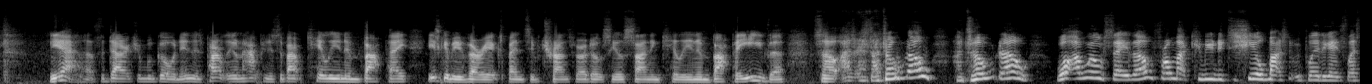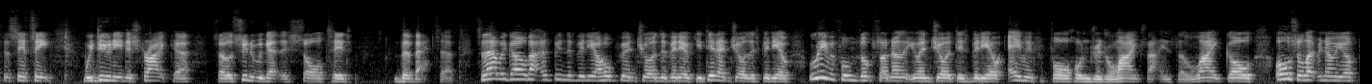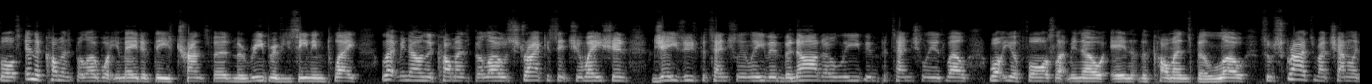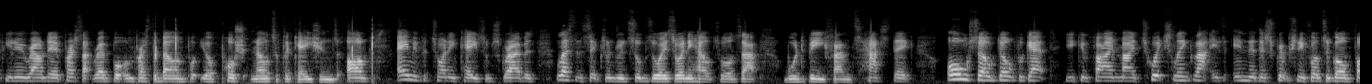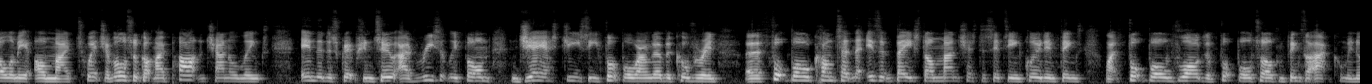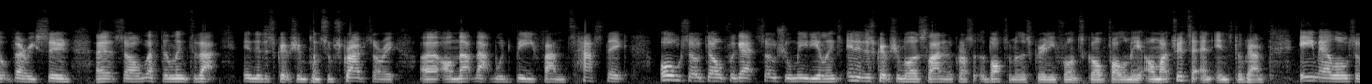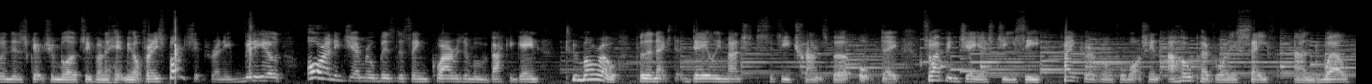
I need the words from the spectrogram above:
yeah, that's the direction we're going in. There's apparently unhappiness about Kylian Mbappe. He's going to be a very expensive transfer. I don't see us signing Kylian Mbappe either. So I, I don't know. I don't know. What I will say though, from that Community Shield match that we played against Leicester City, we do need a striker. So as soon as we get this sorted, the better. So there we go, that has been the video. I hope you enjoyed the video. If you did enjoy this video, leave a thumbs up so I know that you enjoyed this video. Aiming for 400 likes, that is the like goal. Also, let me know your thoughts in the comments below what you made of these transfers. Moriba, have you seen him play? Let me know in the comments below. Striker situation, Jesus potentially leaving, Bernardo leaving potentially as well. What are your thoughts? Let me know in the comments below. Subscribe to my channel if you're new around here. Press that red button, press the bell and put your push notifications on. Aiming for 20k subscribers, less than 600 subs away so any help towards that would be fantastic. Also, don't forget, you can find my Twitch link. That is in the description if you want to go and follow me on my Twitch. I've also got my partner channel links in the description too. I've recently formed JSGC Football, where I'm going to be covering uh, football content that isn't based on Manchester City, including things like football vlogs and football talk and things like that coming up very soon. Uh, so I've left a link to that in the description. Please subscribe, sorry, uh, on that. That would be fantastic. Also, don't forget social media links in the description below, sliding across at the bottom of the screen if you want to go and follow me on my Twitter and Instagram. Email also in the description below too if you want to hit me up for any sponsorships, for any videos, or any general business inquiries. And we'll be back again tomorrow for the next daily Manchester City transfer update. So I've been JSGC. Thank you everyone for watching. I hope everyone is safe and well.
